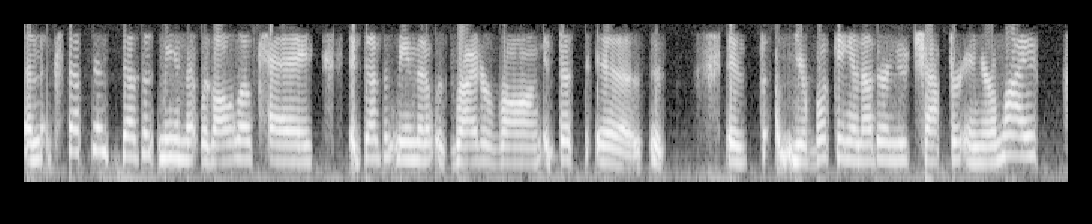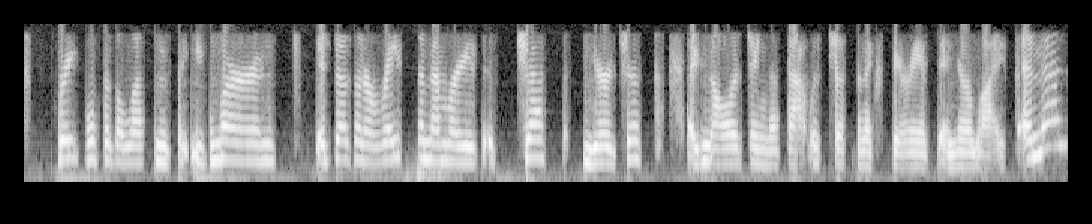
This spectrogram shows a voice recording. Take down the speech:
And acceptance doesn't mean that it was all okay. It doesn't mean that it was right or wrong. It just is. It's, it's you're booking another new chapter in your life. Grateful for the lessons that you've learned. It doesn't erase the memories. It's just you're just acknowledging that that was just an experience in your life. And then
